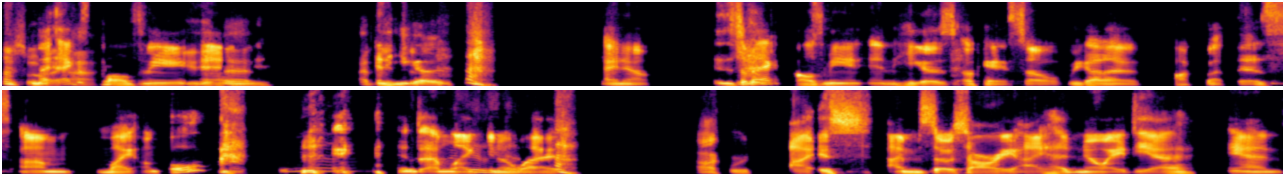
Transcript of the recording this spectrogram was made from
My like, ex ah, calls me You hit that? and and he goes, I know. So my ex calls me and he goes, okay, so we gotta talk about this. Um, my uncle, No. and I'm like, Really you know not. what? awkward. I it's I'm so sorry. I had no idea, and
